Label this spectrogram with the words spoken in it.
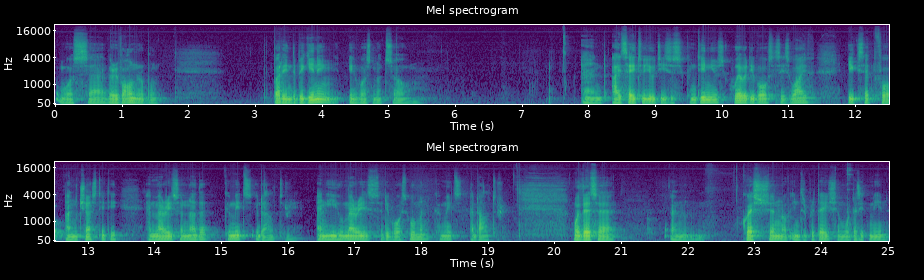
was uh, very vulnerable. But in the beginning, it was not so. And I say to you, Jesus continues, whoever divorces his wife, except for unchastity, and marries another, commits adultery. And he who marries a divorced woman commits adultery. Well, there's a um, question of interpretation. What does it mean,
